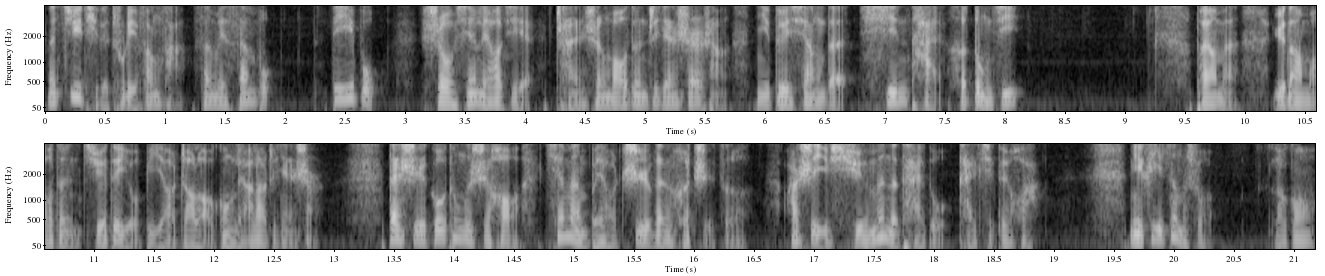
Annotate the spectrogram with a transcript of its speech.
那具体的处理方法分为三步：第一步，首先了解产生矛盾这件事儿上你对象的心态和动机。朋友们，遇到矛盾绝对有必要找老公聊聊这件事儿，但是沟通的时候千万不要质问和指责，而是以询问的态度开启对话。你可以这么说：“老公，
